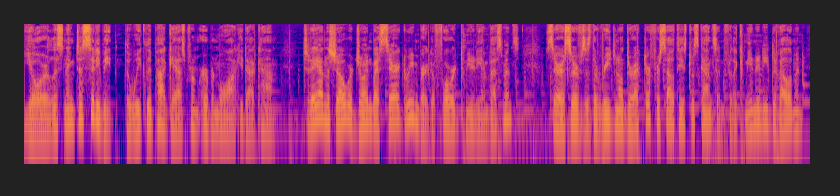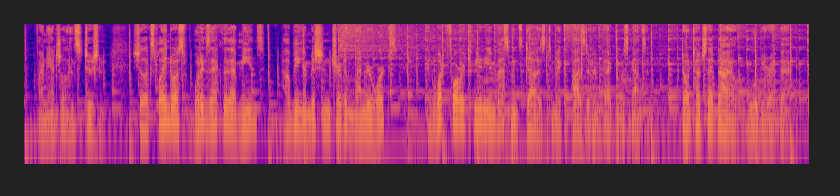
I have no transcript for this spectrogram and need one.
You're listening to City Beat, the weekly podcast from urbanmilwaukee.com. Today on the show, we're joined by Sarah Greenberg of Forward Community Investments. Sarah serves as the regional director for Southeast Wisconsin for the Community Development Financial Institution. She'll explain to us what exactly that means, how being a mission driven lender works, and what Forward Community Investments does to make a positive impact in Wisconsin. Don't touch that dial. We'll be right back.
